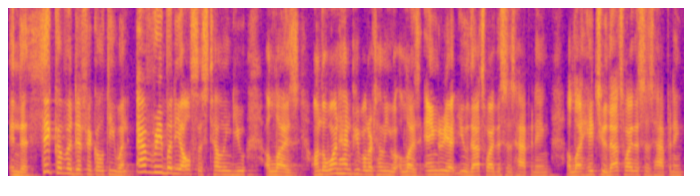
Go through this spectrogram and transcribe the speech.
in the thick of a difficulty, when everybody else is telling you Allah is, on the one hand, people are telling you Allah is angry at you, that's why this is happening. Allah hates you, that's why this is happening.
